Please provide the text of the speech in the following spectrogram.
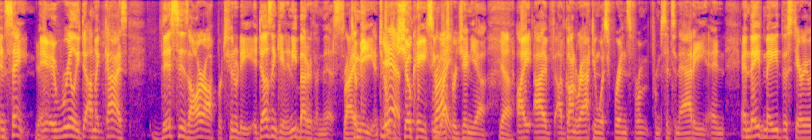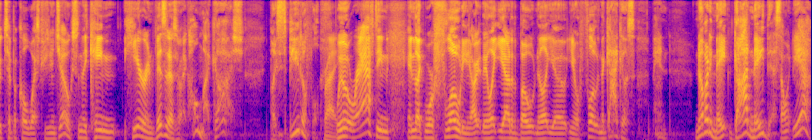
insane. It, it really. I'm like, guys, this is our opportunity. It doesn't get any better than this Right. to me in terms Yes, of showcasing right. West Virginia. Yeah. I, I've I've gone rafting with friends from from Cincinnati, and and they've made the stereotypical West Virginia jokes, and they came here and visited us. They're like, oh my gosh. Place is beautiful. Right. We went rafting and like we're floating. Right, They let you out of the boat and they let you you know float. And the guy goes, "Man, nobody made God made this." I went, "Yeah,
